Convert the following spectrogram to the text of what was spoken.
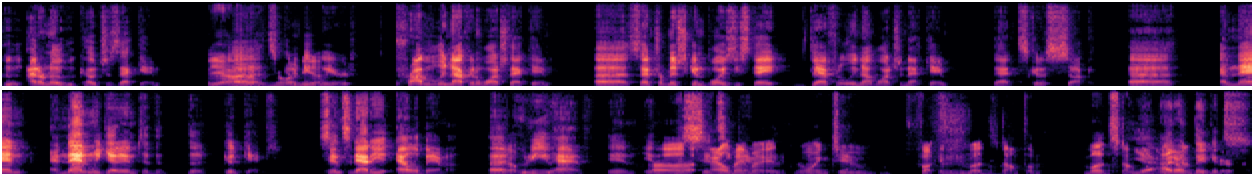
who? I don't know who coaches that game. Yeah, uh, it's no going to be weird. Probably not going to watch that game. Uh, Central Michigan, Boise State. Definitely not watching that game. That's going to suck. Uh, and then and then we get into the the good games. Cincinnati, Alabama. Uh, Who do you have in, in uh, Alabama is going to yeah. fucking mud stomp them. Mud stomp. Yeah, I don't think it's.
